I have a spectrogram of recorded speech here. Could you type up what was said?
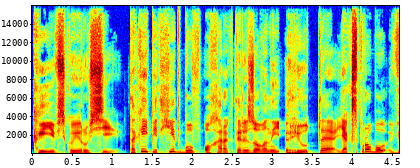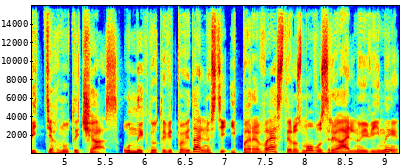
Київської Русі. Такий підхід був охарактеризований Рюте як спробу відтягнути час, уникнути відповідальності і перевести розмову з реальної війни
